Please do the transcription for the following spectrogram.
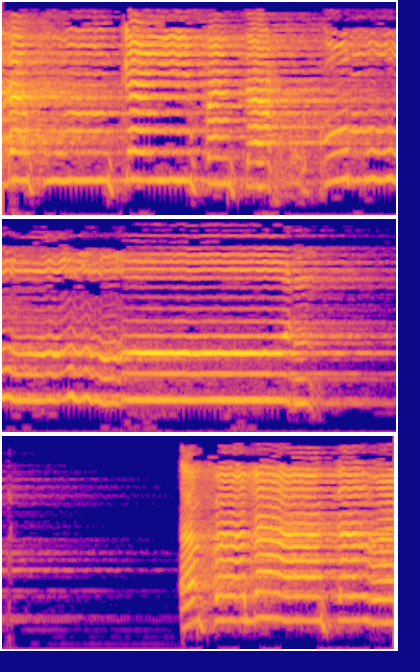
لكم كيف تحكمون؟ أفلا تذكرون؟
